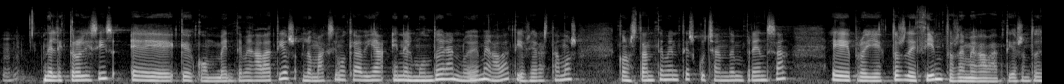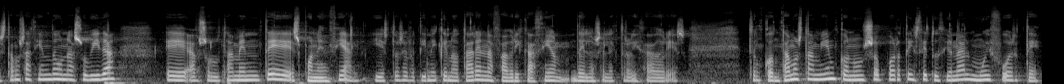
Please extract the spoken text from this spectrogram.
de electrólisis eh, que con 20 megavatios lo máximo que había en el mundo eran 9 megavatios y ahora estamos constantemente escuchando en prensa eh, proyectos de cientos de megavatios. Entonces estamos haciendo una subida eh, absolutamente exponencial y esto se tiene que notar en la fabricación de los electrolizadores. Contamos también con un soporte institucional muy fuerte.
